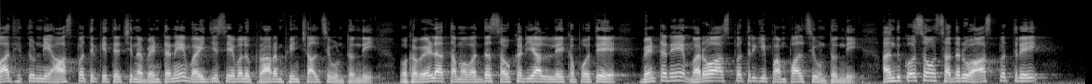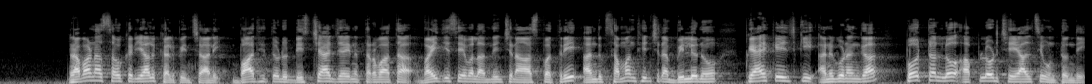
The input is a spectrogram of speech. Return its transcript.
బాధితుణ్ణి ఆసుపత్రికి తెచ్చిన వెంటనే వైద్య సేవలు ప్రారంభించాల్సి ఉంటుంది. ఒకవేళ తమ వద్ద సౌకర్యాలు లేకపోతే వెంటనే మరో ఆసుపత్రికి పంపాల్సి ఉంటుంది. అందుకోసం సదరు ఆసుపత్రి రవాణా సౌకర్యాలు కల్పించాలి. బాధితుడు డిశ్చార్జ్ అయిన తర్వాత వైద్య సేవలు అందించిన ఆసుపత్రి అందుకు సంబంధించిన బిల్లును ప్యాకేజీకి అనుగుణంగా పోర్టల్లో అప్లోడ్ చేయాల్సి ఉంటుంది.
